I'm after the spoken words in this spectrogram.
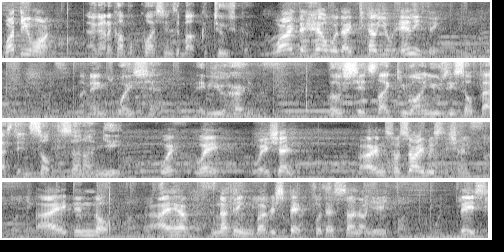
What do you want? I got a couple questions about Katushka. Why the hell would I tell you anything? My name's Wei Shen. Maybe you heard of me. Little shits like you aren't usually so fast to insult the Sun on Yee. Wait, wait, Wei Shen. I'm so sorry, Mr. Shen. I didn't know. I have nothing but respect for that Sun On Yee. Please,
